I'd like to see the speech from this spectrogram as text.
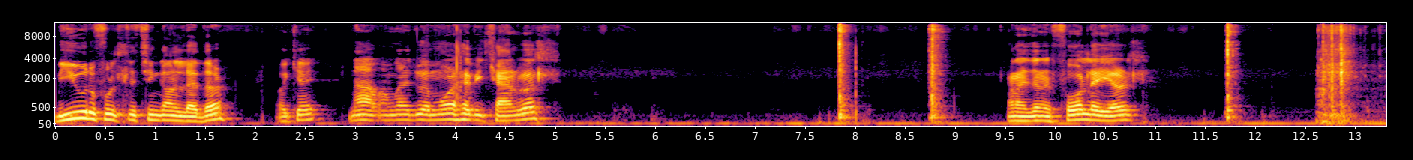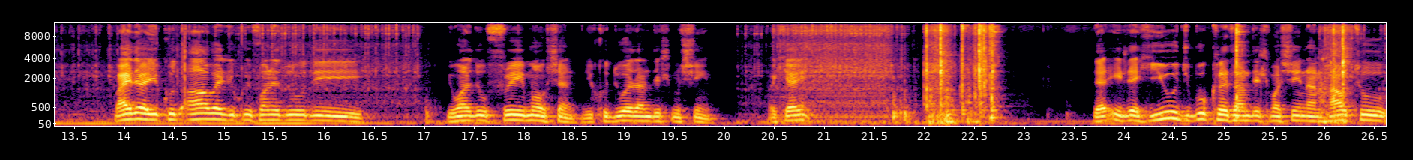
Beautiful stitching on leather. Okay. Now I'm gonna do a more heavy canvas. and I it four layers. By the way, you could always, you if you want to do the, you want to do free motion, you could do it on this machine, okay? There is a huge booklet on this machine on how to,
